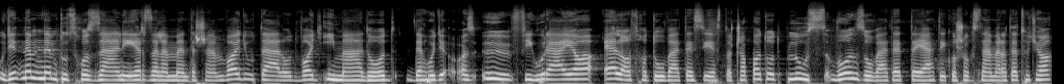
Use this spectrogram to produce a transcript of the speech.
ugye nem, nem tudsz hozzáállni érzelemmentesen, vagy utálod, vagy imádod, de hogy az ő figurája eladhatóvá teszi ezt a csapatot, plusz vonzóvá tette játékosok számára. Tehát, hogyha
